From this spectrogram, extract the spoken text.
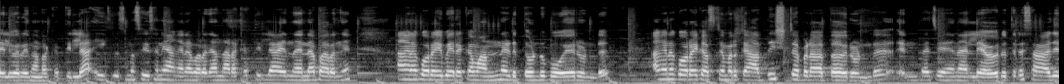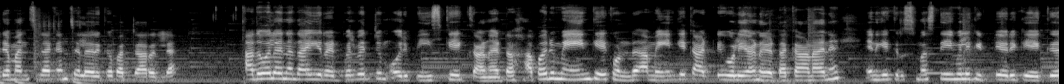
ഡെലിവറി നടക്കത്തില്ല. ഈ ക്രിസ്മസ് സീസണിൽ അങ്ങനെ പറഞ്ഞാൽ നടക്കത്തില്ല എന്ന് തന്നെ പറഞ്ഞ് അങ്ങനെ കുറേ പേരൊക്കെ വന്നെടുത്തോണ്ട് പോയവരുണ്ട്. അങ്ങനെ കുറേ കസ്റ്റമർക്ക് അത് ഇഷ്ടപ്പെടാത്തവരുണ്ട്. എന്താ ചെയ്യാനല്ലേ? ഓരോരുത്തരുടെ സാഹചര്യം മനസ്സിലാക്കാൻ ചിലർക്ക് പറ്റാറില്ല. അതുപോലെ തന്നെ എന്താ ഈ റെഡ് വെൽവെറ്റും ഒരു പീസ് കേക്ക് ആണ് കേട്ടോ. അപ്പോൾ ഒരു മെയിൻ കേക്ക് ഉണ്ട്. ആ മെയിൻ കേക്ക് അടിപൊളിയാണ് കേട്ടോ കാണാൻ എനിക്ക് ക്രിസ്മസ് തീമിൽ കിട്ടിയ ഒരു കേക്ക്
